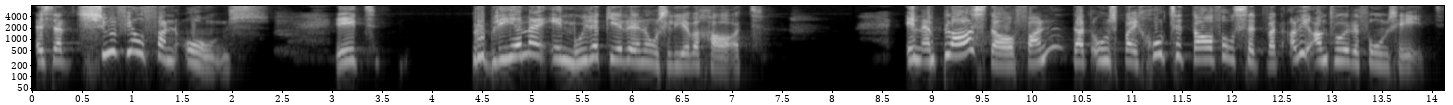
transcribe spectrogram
is dat soveel van ons het probleme en moeilikhede in ons lewe gehad. En in plaas daarvan dat ons by God se tafel sit wat al die antwoorde vir ons het,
